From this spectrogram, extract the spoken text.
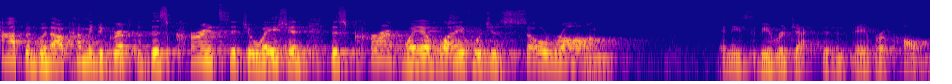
happened without coming to grips that this current situation, this current way of life, which is so wrong, it needs to be rejected in favor of home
